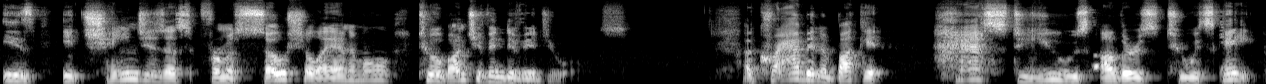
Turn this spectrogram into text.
is it changes us from a social animal to a bunch of individuals. A crab in a bucket has to use others to escape.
